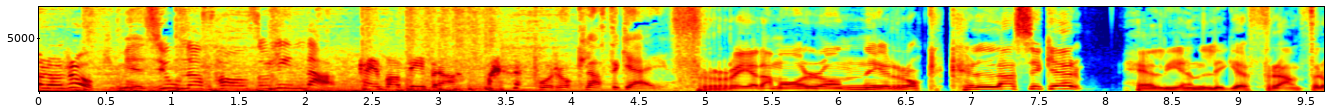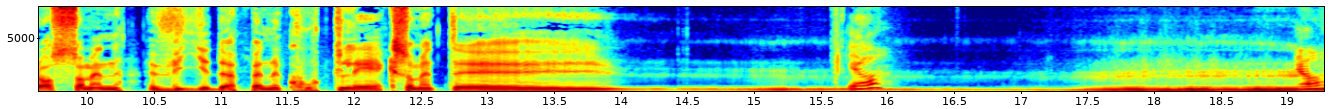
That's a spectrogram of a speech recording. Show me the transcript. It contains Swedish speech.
Morgonrock med Jonas, Hans och Linda kan ju bara bli bra. på Rockklassiker. Fredag morgon i rockklassiker. Helgen ligger framför oss som en vidöppen kortlek, som ett... Eh... Ja. Ja.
